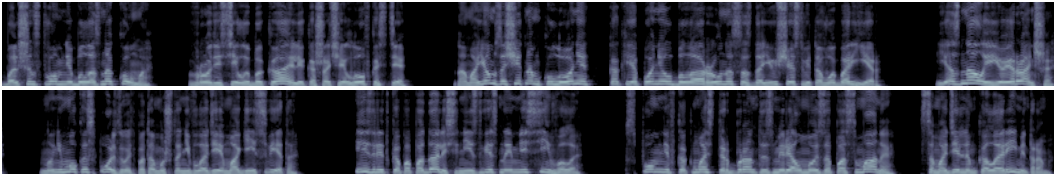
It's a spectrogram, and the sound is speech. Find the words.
Большинство мне было знакомо, вроде силы быка или кошачьей ловкости, на моем защитном кулоне, как я понял, была руна, создающая световой барьер. Я знал ее и раньше, но не мог использовать, потому что не владею магией света. Изредка попадались и неизвестные мне символы. Вспомнив, как мастер Брант измерял мой запас маны самодельным калориметром,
